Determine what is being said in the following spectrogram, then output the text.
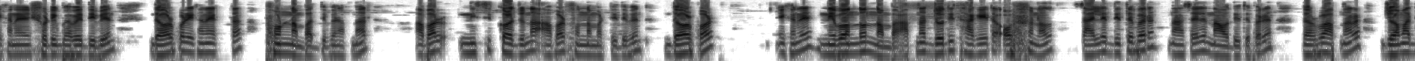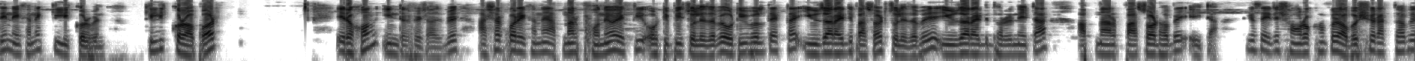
এখানে সঠিকভাবে দিবেন। দেওয়ার পর এখানে একটা ফোন নাম্বার দিবেন আপনার। আবার নিশ্চিত করার জন্য আবার ফোন নাম্বারটি দেবেন। দেওয়ার পর এখানে নিবন্ধন নাম্বার আপনার যদি থাকে এটা অপশনাল চাইলে দিতে পারেন, না চাইলে নাও দিতে পারেন। তারপর আপনারা জমা দিন এখানে ক্লিক করবেন। ক্লিক করার পর এরকম ইন্টারফেস আসবে। আসার পর এখানে আপনার ফোনেও একটি ওটিপি চলে যাবে। ওটিপি বলতে একটা ইউজার আইডি পাসওয়ার্ড চলে যাবে। ইউজার আইডি ধরেন এটা আপনার পাসওয়ার্ড হবে এইটা। ঠিক আছে? এটা সংরক্ষণ করে অবশ্যই রাখতে হবে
